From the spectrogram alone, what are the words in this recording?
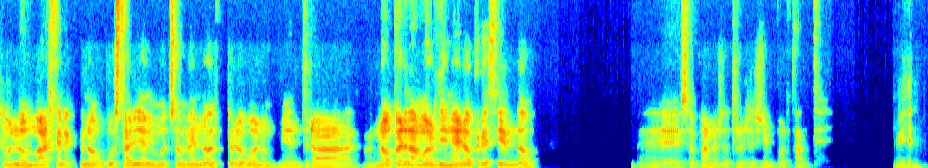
no los márgenes que nos gustaría ni mucho menos, pero bueno, mientras no perdamos dinero creciendo, Eh, eso para nosotros es importante. Bien.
